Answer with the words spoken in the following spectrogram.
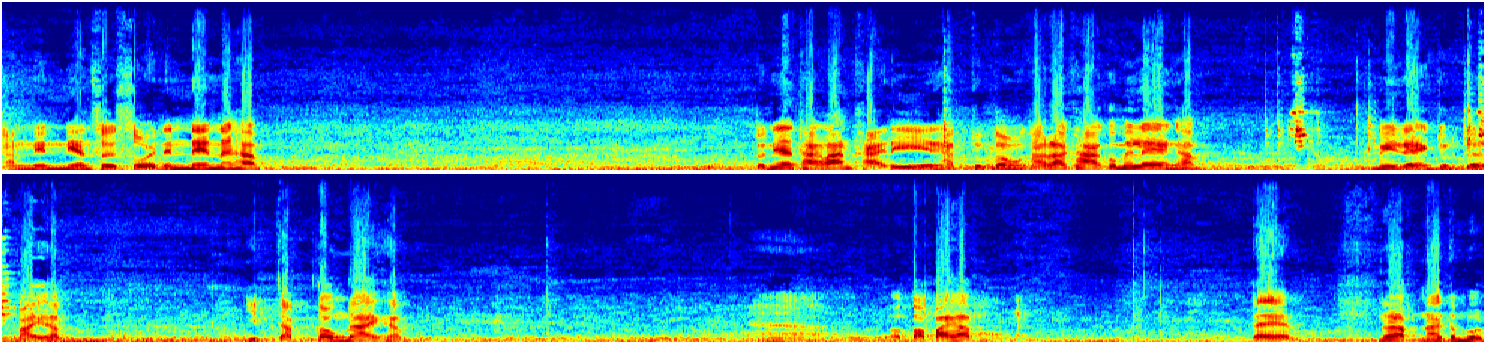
งานเนียนๆสวยๆ เน้นๆ นะครับ ตัวนี้ทางร้านขายดีนะครับ จุดตรงขายราคาก็ไม่แรงครับ ไม่แรงจนเกินไปครับ หยิบจับต้องได้ครับต่อต่อไปครับ แต่ระดับนายตำรวจ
